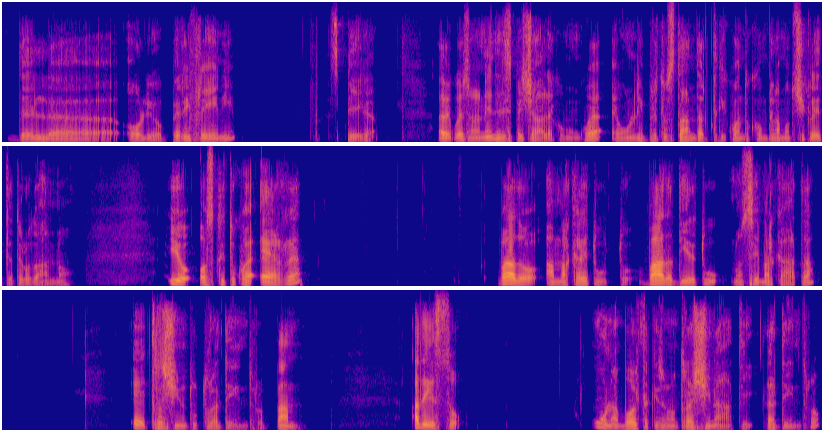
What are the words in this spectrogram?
del olio per i freni spiega Vabbè, questo non è niente di speciale comunque, è un libretto standard che quando compri la motocicletta te lo danno. Io ho scritto qua R, vado a marcare tutto, vado a dire tu non sei marcata e trascino tutto là dentro. Bam. Adesso, una volta che sono trascinati là dentro,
